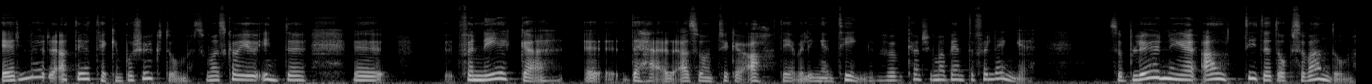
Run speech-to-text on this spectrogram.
Eller att det är ett tecken på sjukdom. Så man ska ju inte eh, förneka eh, det här, alltså tycka ah, det är väl ingenting. För kanske man väntar för länge. Så blödning är alltid ett observandum,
